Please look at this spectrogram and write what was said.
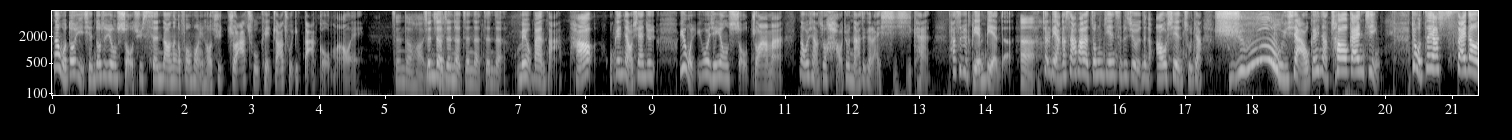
那我都以前都是用手去伸到那个缝缝里头去抓出，可以抓出一把狗毛，哎，真的哈，真的真的真的真的没有办法。好，我跟你讲，我现在就因为我我以前用手抓嘛，那我想说好，就拿这个来洗洗看。它是不是扁扁的？嗯，就两个沙发的中间是不是就有那个凹陷处？这样咻一下，我跟你讲超干净。就我这样塞到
